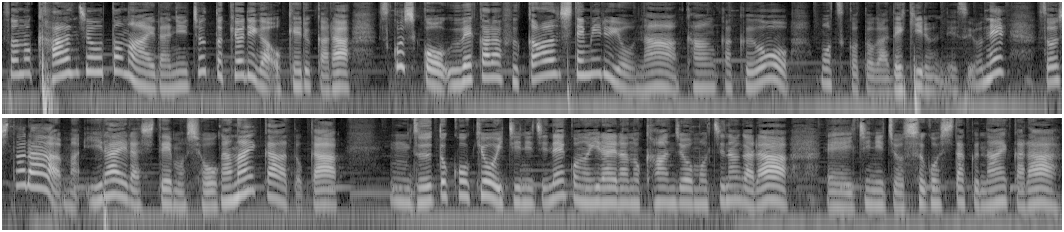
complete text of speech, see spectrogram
その感情との間にちょっと距離が置けるから少しこう上から俯瞰してみるような感覚を持つことができるんですよね。そしたら、まあ、イライラしてもしょうがないかとかうん、ずっとこう今日一日ねこのイライラの感情を持ちながら、えー、一日を過ごしたくないから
